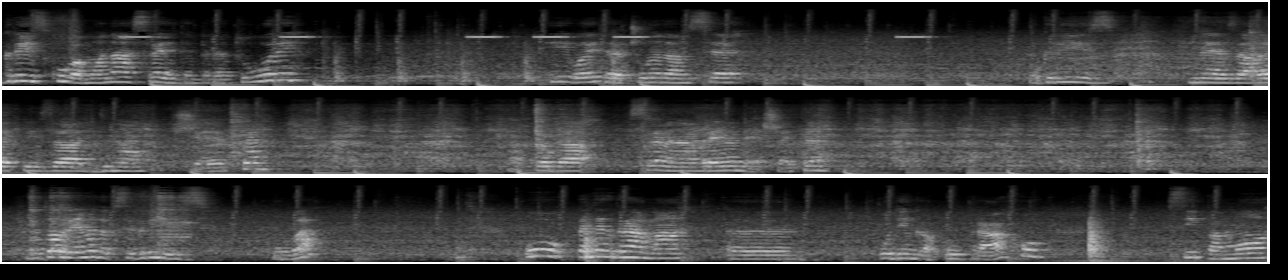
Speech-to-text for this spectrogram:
Griz kuvamo na srednjoj temperaturi i vodite računa da vam se griz ne zalepi za dno šerpe. Tako da s vremena na vrijeme mješajte. Za to vrijeme dok se griz kuva, u 15 grama e, pudinga u prahu sipamo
